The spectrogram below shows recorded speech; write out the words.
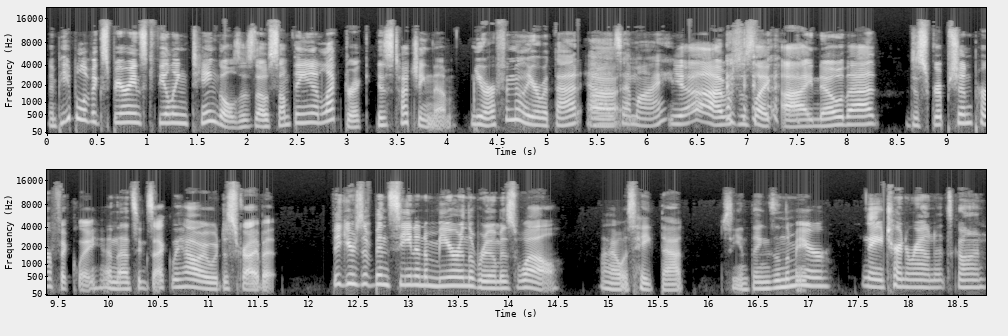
and people have experienced feeling tingles as though something electric is touching them. You are familiar with that, as Uh, am I. Yeah, I was just like, I know that description perfectly, and that's exactly how I would describe it. Figures have been seen in a mirror in the room as well. I always hate that, seeing things in the mirror. Then you turn around and it's gone.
